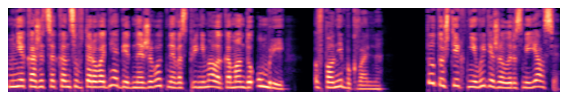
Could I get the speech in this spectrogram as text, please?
Мне кажется, к концу второго дня бедное животное воспринимало команду «умри», вполне буквально. Тут уж Тирк не выдержал и рассмеялся.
